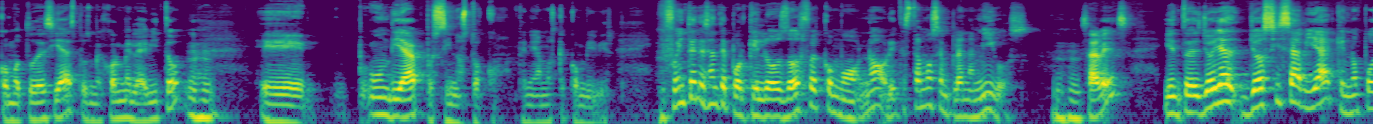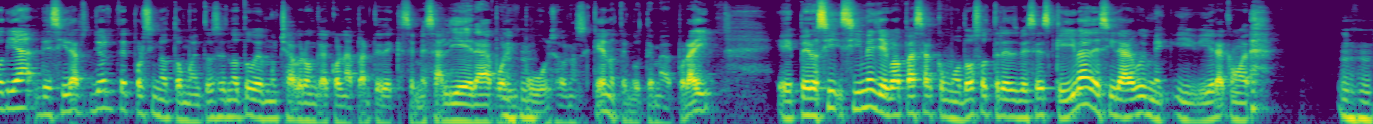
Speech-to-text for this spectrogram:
Como tú decías, pues mejor me la evito. Eh, un día, pues sí nos tocó, teníamos que convivir. Y fue interesante porque los dos fue como, no, ahorita estamos en plan amigos, ¿sabes? Y entonces yo ya, yo sí sabía que no podía decir, abs- yo de por sí no tomo, entonces no tuve mucha bronca con la parte de que se me saliera por impulso, no sé qué, no tengo tema por ahí. Eh, pero sí, sí me llegó a pasar como dos o tres veces que iba a decir algo y, me, y era como, de- Ujú.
